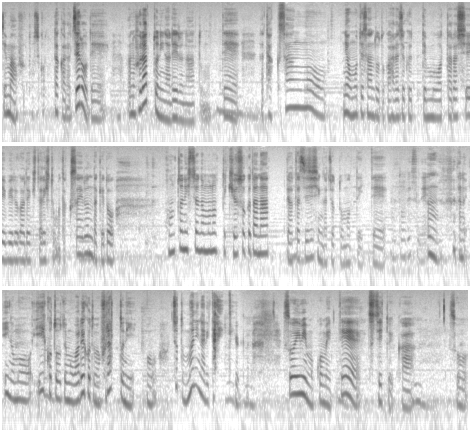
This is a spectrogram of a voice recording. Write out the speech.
でまあ確かに。だからゼロであのフラットになれるなと思って、うん、たくさんもうね、表参道とか原宿ってもう新しいビルができたり人もたくさんいるんだけど本当に必要なものって急速だなって私自身がちょっと思っていて、本当ですね、うん、あのいいのもいいことでも悪いことでもフラットにもうちょっと無になりたいっていうか、そういう意味も込めて土というか、そう。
